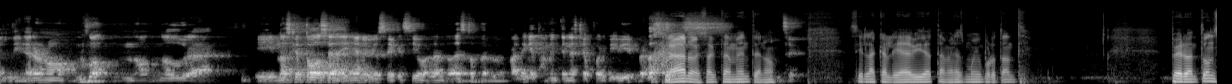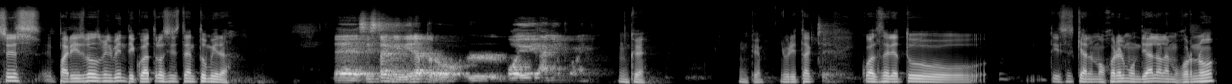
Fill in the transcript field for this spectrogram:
el dinero no, no, no, no dura y no es que todo sea dinero, yo sé que sigo hablando de esto, pero lo que que también tienes que poder vivir, ¿verdad? Claro, exactamente, ¿no? Sí. sí. la calidad de vida también es muy importante. Pero entonces, París 2024 sí está en tu mira. Eh, sí está en mi mira, pero voy año por año. Ok. Ok. Y ahorita, ¿cuál sería tu... Dices que a lo mejor el mundial, a lo mejor no.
